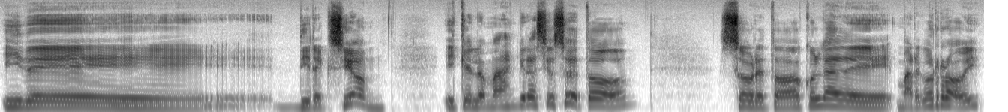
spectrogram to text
y de dirección. Y que lo más gracioso de todo, sobre todo con la de Margot Robbie,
